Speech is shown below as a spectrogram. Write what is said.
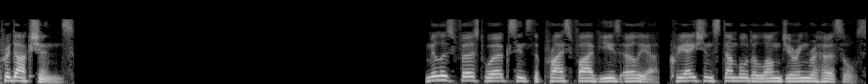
Productions Miller's first work since The Price five years earlier, Creation stumbled along during rehearsals.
